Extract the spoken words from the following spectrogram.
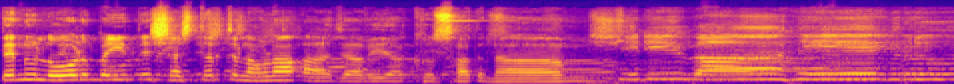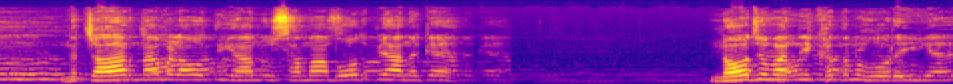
ਤੈਨੂੰ ਲੋੜ ਪਈ ਤੇ ਸ਼ਸਤਰ ਚਲਾਉਣਾ ਆ ਜਾਵੇ ਆਖੋ ਸਤਨਾਮ। ਸ਼੍ਰੀ ਵਾਹਿਗੁਰੂ। ਨਚਾਰ ਨਾ ਬਣਾਓ ਧੀਆਂ ਨੂੰ ਸਮਾਂ ਬਹੁਤ ਭਿਆਨਕ ਹੈ। ਨੌਜਵਾਨੀ ਖਤਮ ਹੋ ਰਹੀ ਹੈ।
